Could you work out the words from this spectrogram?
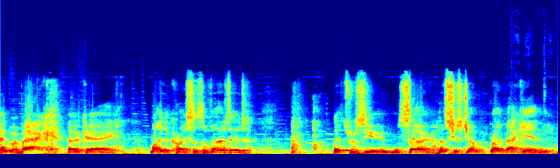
And we're back. Okay. Minor crisis averted. Let's resume. So, let's just jump right back in.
